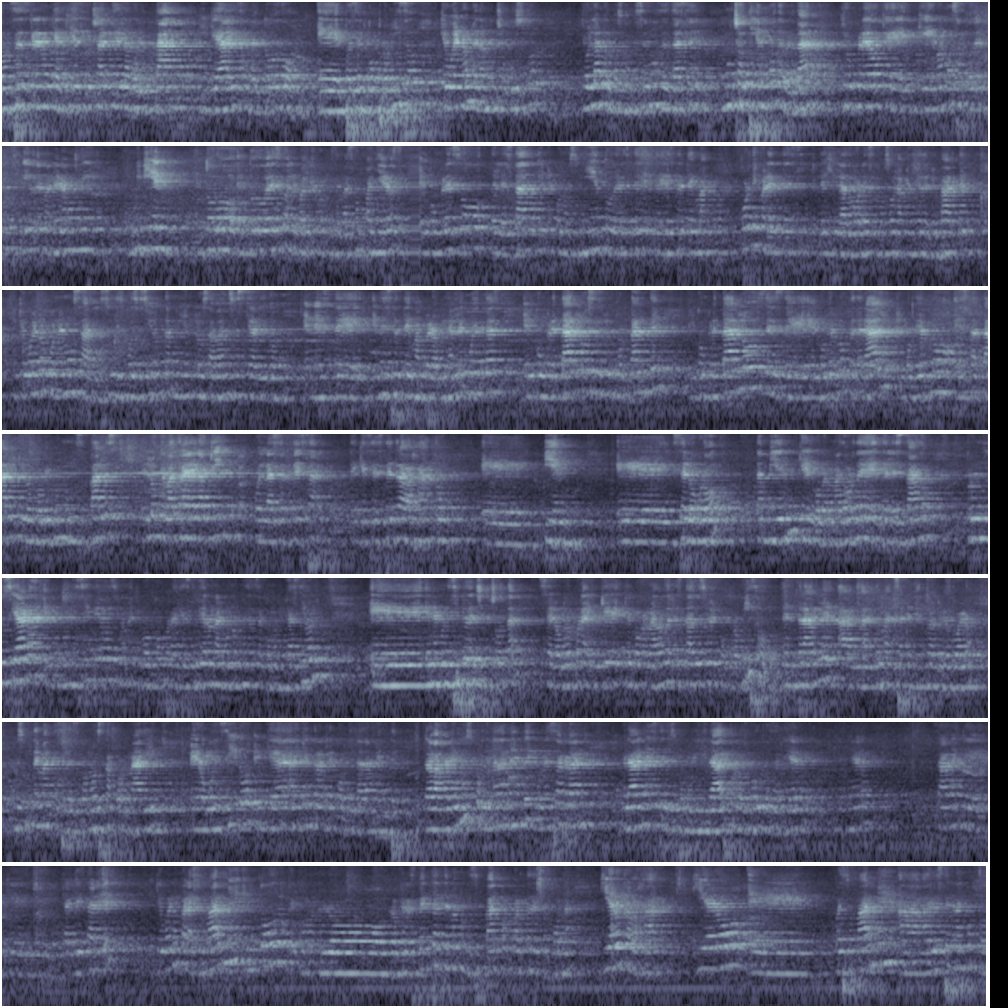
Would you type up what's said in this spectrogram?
Entonces creo que aquí escuchar que hay la voluntad y que hay sobre todo eh, pues el compromiso, que bueno, me da mucho gusto. Yo la nos conocemos desde hace mucho tiempo, de verdad. Yo creo que, que vamos a poder coincidir de manera muy, muy bien en todo, en todo esto, al igual que con mis demás compañeros. El Congreso del Estado tiene conocimiento de este, de este tema por diferentes legisladores, no solamente de mi parte, y que bueno, ponemos a su disposición también los avances que ha habido en este, en este tema, pero a final de cuentas el concretarlos es lo importante, el concretarlos desde el gobierno federal, el gobierno estatal y los gobiernos municipales es lo que va a traer aquí pues la certeza de que se esté trabajando eh, bien. Eh, se logró también que el gobernador de, del estado pronunciara en el municipio, si no me equivoco, por ahí estuvieron algunos medios de comunicación, eh, en el municipio de Chichota se logró por ahí que, que el gobernador del estado hizo el compromiso de entrarle al, al tema del saneamiento del río Duero. No es un tema que se desconozca por nadie, pero coincido en que hay que entrarle coordinadamente. Trabajaremos coordinadamente con esa gran, gran este, disponibilidad con los módulos entrevistaré y que bueno, para sumarme en todo lo que, lo, lo que respecta al tema municipal por parte de Chacona, quiero trabajar, quiero eh, pues sumarme a, este gran conflicto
